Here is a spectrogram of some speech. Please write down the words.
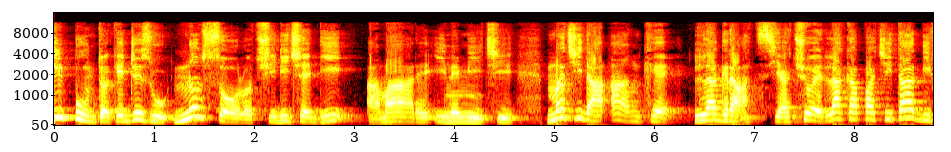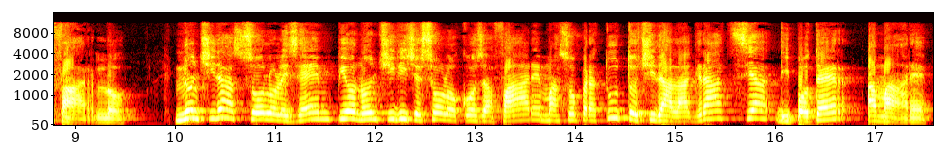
Il punto è che Gesù non solo ci dice di amare i nemici, ma ci dà anche la grazia, cioè la capacità di farlo. Non ci dà solo l'esempio, non ci dice solo cosa fare, ma soprattutto ci dà la grazia di poter amare.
